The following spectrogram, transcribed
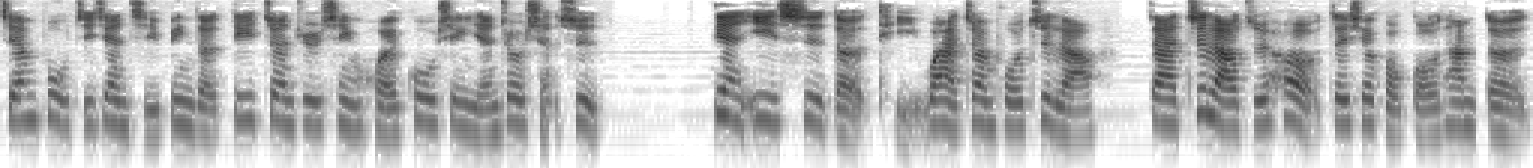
肩部肌腱疾病的低证据性回顾性研究显示，电意式的体外震波治疗在治疗之后，这些狗狗它们的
